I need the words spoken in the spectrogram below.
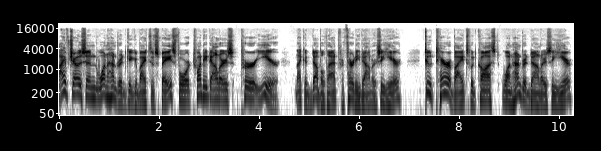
I've chosen 100 gigabytes of space for $20 per year. I could double that for $30 a year. Two terabytes would cost $100 a year.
